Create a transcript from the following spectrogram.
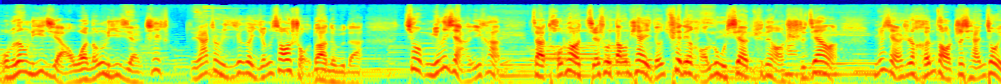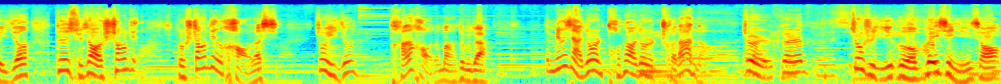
我们能理解，我能理解，这人家就是一个营销手段，对不对？就明显一看，在投票结束当天已经确定好路线、确定好时间了，明显是很早之前就已经跟学校商定，就商定好的，就已经谈好的嘛，对不对？那明显就是投票就是扯淡的，就是个人就是一个微信营销，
